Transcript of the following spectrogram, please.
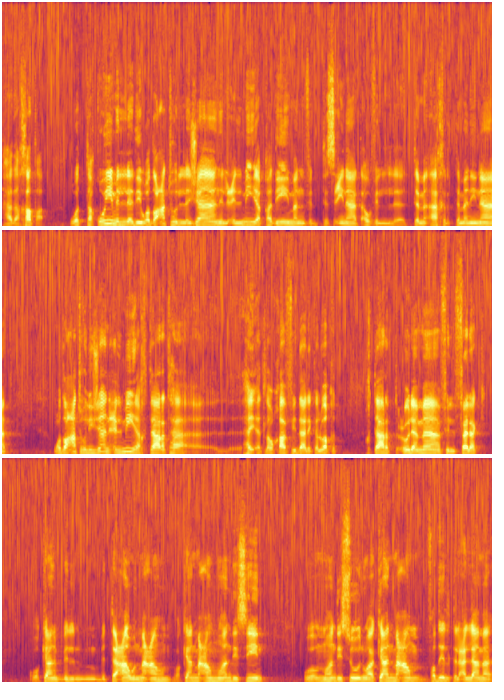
هذا خطأ. والتقويم الذي وضعته اللجان العلمية قديما في التسعينات أو في آخر الثمانينات وضعته لجان علمية اختارتها هيئة الأوقاف في ذلك الوقت اختارت علماء في الفلك وكان بالتعاون معهم وكان معهم مهندسين ومهندسون وكان معهم فضيلة العلامة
